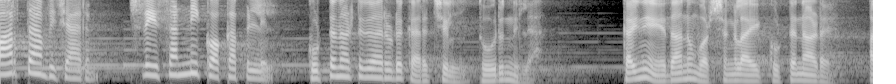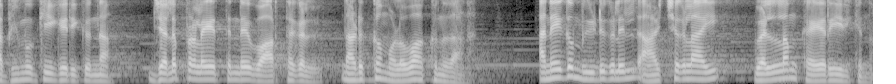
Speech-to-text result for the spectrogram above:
വാർത്താ വിചാരം ശ്രീ സണ്ണി കോക്കാപ്പിള്ളിൽ. കുട്ടനാട്ടുകാരുടെ കരച്ചിൽ തോരുന്നില്ല. കഴിഞ്ഞ ഏതാനും വർഷങ്ങളായി കുട്ടനാട് അഭിമുഖീകരിക്കുന്ന ജലപ്രളയത്തിന്റെ വാർത്തകൾ നടുക്കമുളവാക്കുന്നതാണ് അനേകം വീടുകളിൽ ആഴ്ചകളായി വെള്ളം കയറിയിരിക്കുന്നു.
